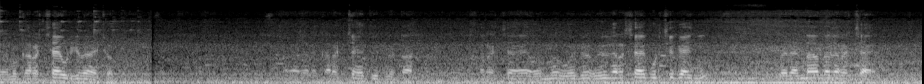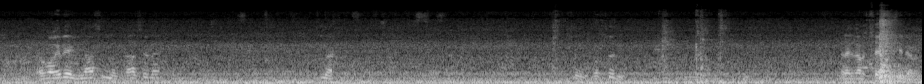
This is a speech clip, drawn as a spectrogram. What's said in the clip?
നമ്മൾ കറക്റ്റ് ചായ കുടിക്കുന്ന കാഴ്ച കറക്റ്റ് ചായ എത്തിയിട്ടുണ്ട് കറക്റ്റ് ചായ ഒന്ന് ഒരു ഒരു കറക്റ്റ് ചായ കുടിച്ച് കഴിഞ്ഞ് രണ്ടാമത്തെ കറക്റ്റ് ചായ. അപ്പോൾ അതിന്റെ ഗ്ലാസ് ഉണ്ട് ഗ്ലാസ് ഇടാൻ കുറച്ച് മതി. അങ്ങനെ കറക്റ്റ് ചായ കുടിച്ചിട്ടാണ്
